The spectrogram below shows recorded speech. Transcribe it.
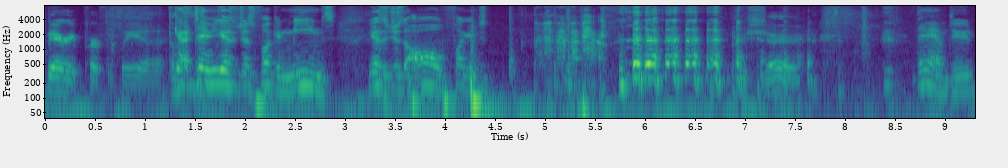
very perfectly. Uh, God damn, you guys are just fucking memes. You guys are just all fucking. Just... For sure. Damn, dude.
